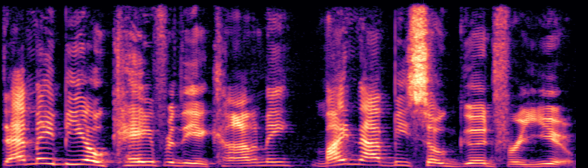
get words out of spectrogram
that may be okay for the economy, might not be so good for you.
